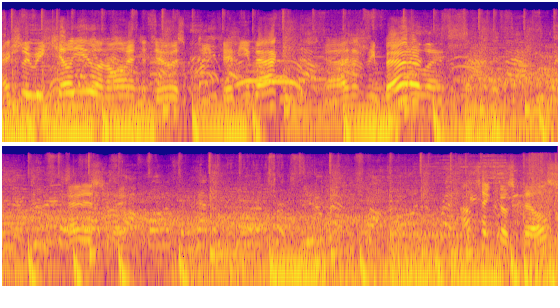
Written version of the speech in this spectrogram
Actually, we kill you, and all we have to do is defib you back. Yeah, that's actually better. That is too late. I'll take those pills.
